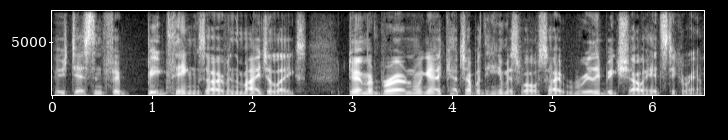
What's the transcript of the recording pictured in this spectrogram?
who's destined for big things over in the major leagues. Dermott Brereton, we're going to catch up with him as well. So really big show ahead. Stick around.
